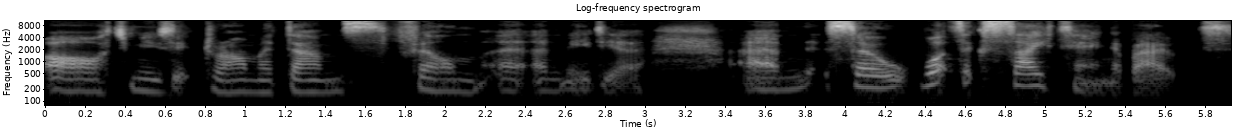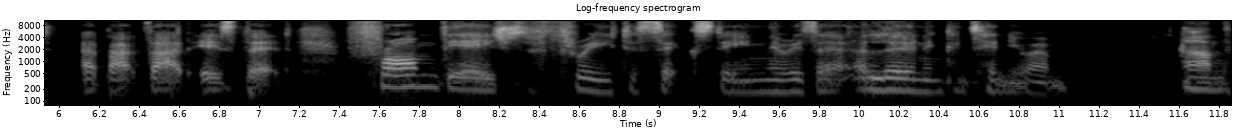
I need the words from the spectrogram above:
art, music, drama, dance, film, uh, and media. Um, so what's exciting about about that is that from the ages of three to 16, there is a, a learning continuum. And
